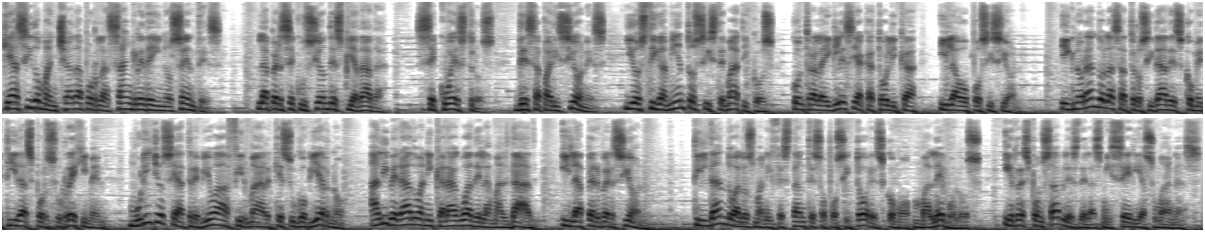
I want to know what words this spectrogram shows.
que ha sido manchada por la sangre de inocentes, la persecución despiadada, secuestros, desapariciones y hostigamientos sistemáticos contra la Iglesia Católica y la oposición. Ignorando las atrocidades cometidas por su régimen, Murillo se atrevió a afirmar que su gobierno ha liberado a Nicaragua de la maldad y la perversión, tildando a los manifestantes opositores como malévolos y responsables de las miserias humanas.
